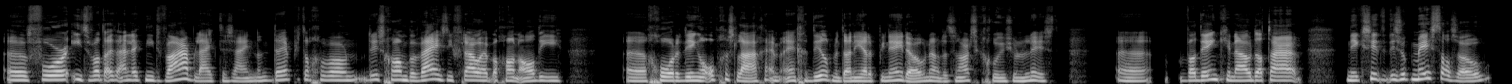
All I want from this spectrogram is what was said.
eh, voor iets wat uiteindelijk niet waar blijkt te zijn. Dan daar heb je toch gewoon, er is gewoon bewijs. Die vrouwen hebben gewoon al die eh gore dingen opgeslagen en, en gedeeld met Danielle Pinedo. Nou, dat is een hartstikke goede journalist. Eh, wat denk je nou dat daar niks zit? Het is ook meestal zo,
